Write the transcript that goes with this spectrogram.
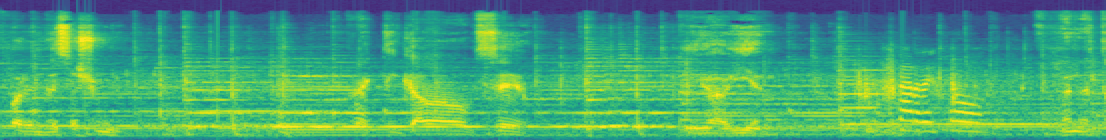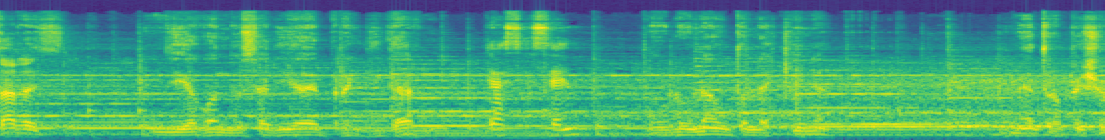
por el desayuno. Practicaba boxeo. Iba bien. Buenas tardes, Jo. Buenas tardes. Un día cuando salía de practicar, Gracias, ¿eh? dobló un auto en la esquina y me atropelló.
